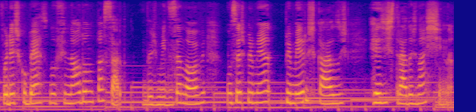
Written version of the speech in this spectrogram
foi descoberto no final do ano passado, em 2019, com seus primeiros casos registrados na China.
